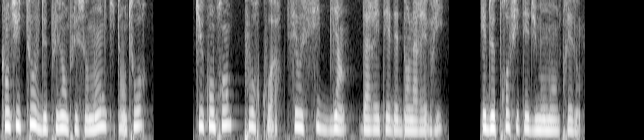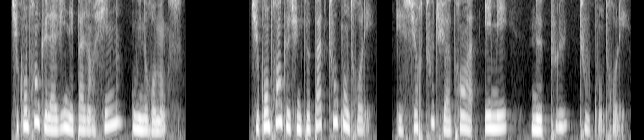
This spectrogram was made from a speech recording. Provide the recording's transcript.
quand tu t'ouvres de plus en plus au monde qui t'entoure, tu comprends pourquoi c'est aussi bien d'arrêter d'être dans la rêverie et de profiter du moment présent. Tu comprends que la vie n'est pas un film ou une romance. Tu comprends que tu ne peux pas tout contrôler et surtout tu apprends à aimer ne plus tout contrôler.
